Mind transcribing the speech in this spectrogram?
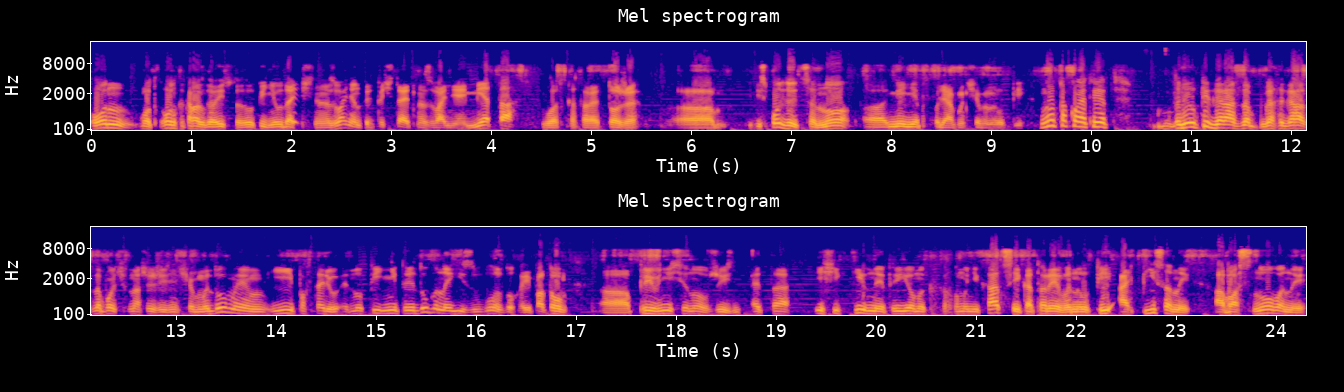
он, вот он как раз говорит, что NLP неудачное название, он предпочитает название мета, вот, которое тоже э, используется, но э, менее популярно, чем NLP. Ну, такой ответ НЛП гораздо, гораздо больше в нашей жизни, чем мы думаем. И, повторю, НЛП не придумано из воздуха и потом э, привнесено в жизнь. Это эффективные приемы коммуникации, которые в НЛП описаны, обоснованы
